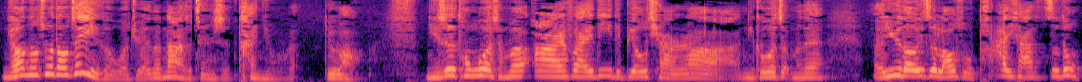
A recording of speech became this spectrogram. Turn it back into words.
你要能做到这个，我觉得那可真是太牛了，对吧？你是通过什么 RFID 的标签啊？你给我怎么的？呃，遇到一只老鼠，啪一下子自动。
